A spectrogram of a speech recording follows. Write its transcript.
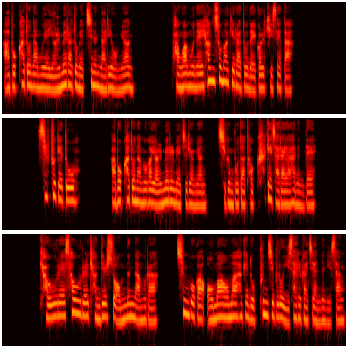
아보카도 나무에 열매라도 맺히는 날이 오면 광화문에 현수막이라도 내걸 기세다. 슬프게도 아보카도 나무가 열매를 맺으려면 지금보다 더 크게 자라야 하는데 겨울에 서울을 견딜 수 없는 나무라 층고가 어마어마하게 높은 집으로 이사를 가지 않는 이상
